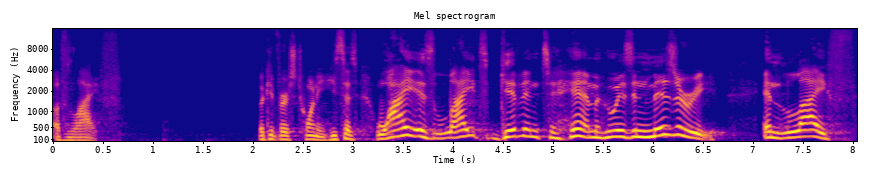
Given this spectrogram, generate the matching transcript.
of life. Look at verse 20. He says, Why is light given to him who is in misery, and life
